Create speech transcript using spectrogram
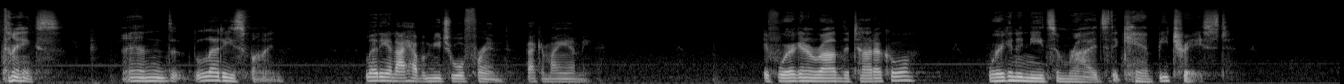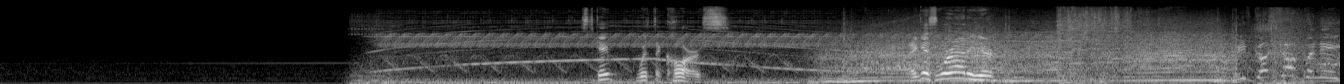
Thanks. And Letty's fine. Letty and I have a mutual friend back in Miami. If we're gonna rob the Tadakul, we're gonna need some rides that can't be traced. Escape with the cars. I guess we're out of here. We've got company!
